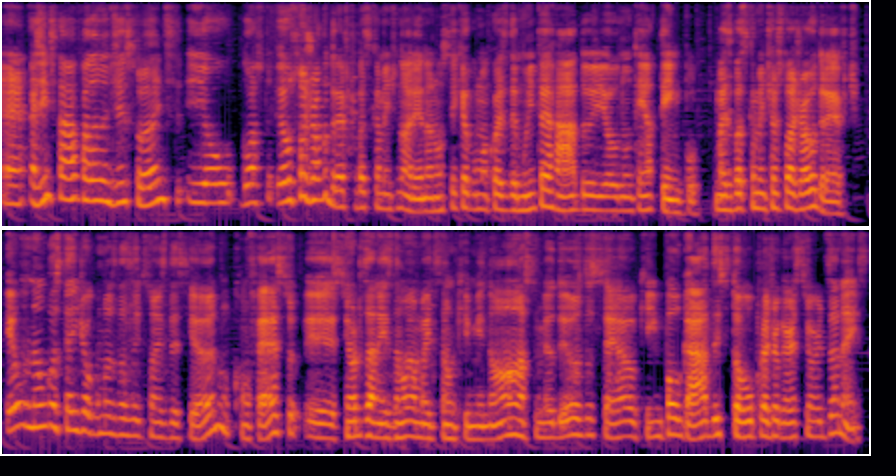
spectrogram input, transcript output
É, a gente tava falando disso antes e eu gosto. Eu só jogo draft basicamente no Arena, a não sei que alguma coisa dê muito errado e eu não tenha tempo. Mas basicamente eu só jogo draft. Eu não gostei de algumas das edições desse ano, confesso. Senhor dos Anéis não é uma edição que me. Nossa, meu Deus do céu, que empolgado estou para jogar Senhor dos Anéis.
